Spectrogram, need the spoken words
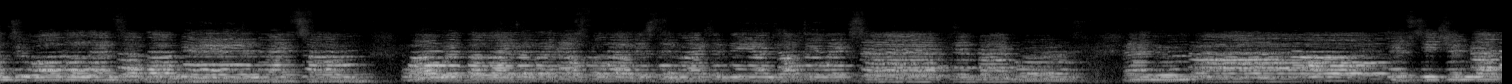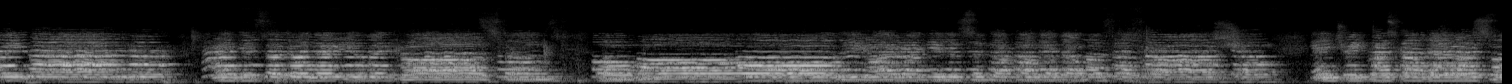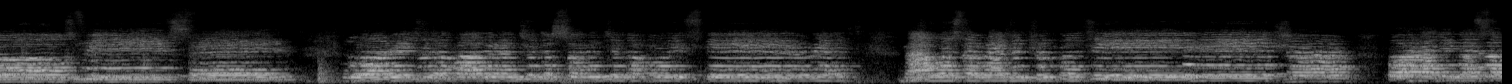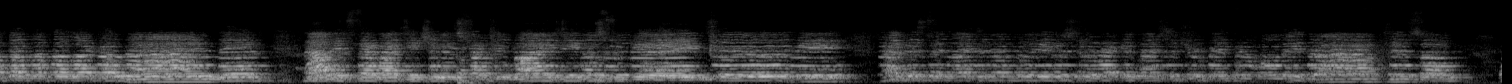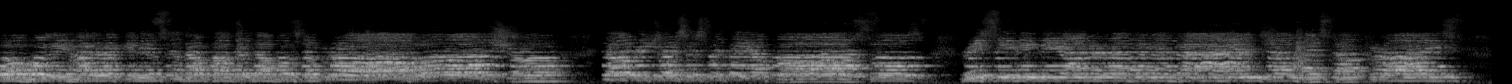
unto all the lands of the midnight sun. For with the light of the gospel thou didst enlighten me and taught to accept in thy words, and whom thou didst teach in godly manner, and didst adorn their human customs. O holy hierarch, Innocent our Father, thou most of Russia, entreat Christ God Son, to the Holy Spirit. Thou wast the right and truthful teacher, for having thyself done what the Lord commanded, thou didst thereby teach and instruct in piety those who came to thee, and didst enlighten unbelievers to recognize the true faith through holy baptism. O holy hierarch, Innocent our Father, thou host of Russia, with the apostles,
